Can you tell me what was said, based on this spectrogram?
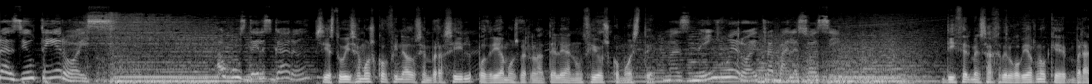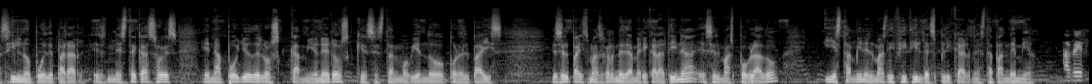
Brasil tem heróis. Alguns deles garantem. Si estuviésemos confinados en Brasil, podríamos ver en la tele anuncios como este. Mas nenhum herói trabalha sozinho. Dice el mensaje del gobierno que Brasil no puede parar. En este caso es en apoyo de los camioneros que se están moviendo por el país. Es el país más grande de América Latina, es el más poblado y es también el más difícil de explicar en esta pandemia. A ver,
